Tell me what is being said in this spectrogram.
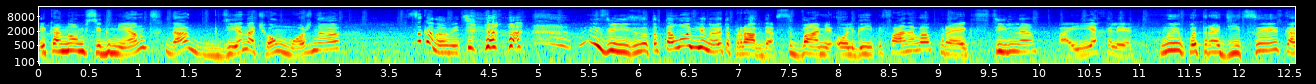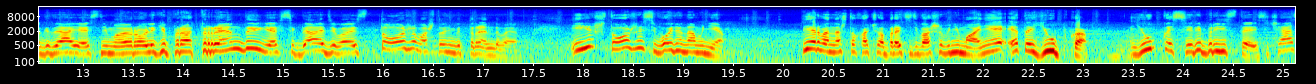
эконом-сегмент, да, где на чем можно сэкономить. Извините за тавтологию, но это правда. С вами Ольга Епифанова, проект «Стильно». Поехали! Ну и по традиции, когда я снимаю ролики про тренды, я всегда одеваюсь тоже во что-нибудь трендовое. И что же сегодня на мне? Первое, на что хочу обратить ваше внимание, это юбка. Юбка серебристая. Сейчас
